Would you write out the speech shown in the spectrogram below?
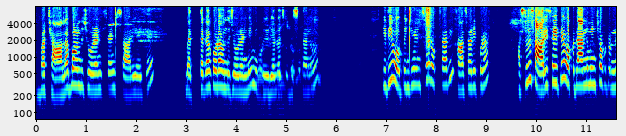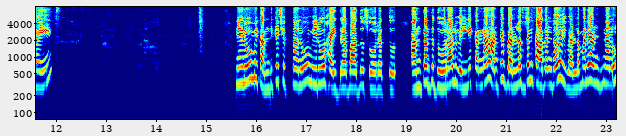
బా చాలా బాగుంది చూడండి ఫ్రెండ్స్ సారీ అయితే. మెత్తగా కూడా ఉంది చూడండి మీకు వీడియోలో చూపిస్తాను ఇది ఓపెన్ చేయండి సార్ ఒకసారి ఆ సారీ కూడా. అసలు సారీస్ అయితే ఒకదాని మించి ఒకటి ఉన్నాయి. నేను మీకు అందుకే చెప్తాను మీరు హైదరాబాద్ సూరత్ అంతంత దూరాలు వెళ్ళి కన్నా అంటే వెళ్ళొద్దని కాదండో వెళ్ళమని అంటున్నాను.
